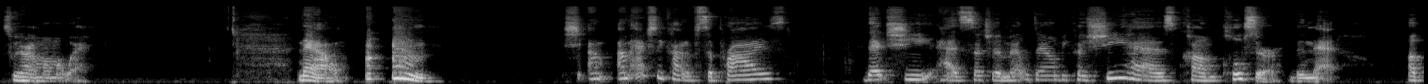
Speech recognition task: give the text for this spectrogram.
sweetheart, I'm on my way. Now, she, I'm, I'm actually kind of surprised that she had such a meltdown because she has come closer than that. A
